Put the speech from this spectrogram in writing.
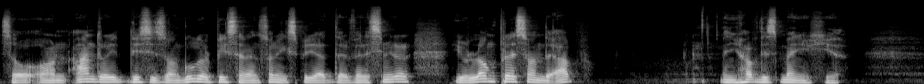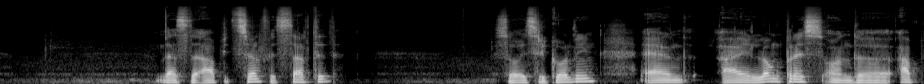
So on Android, this is on Google Pixel and Sony Xperia, they're very similar. You long press on the app, and you have this menu here. That's the app itself, it started. So it's recording, and I long press on the app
